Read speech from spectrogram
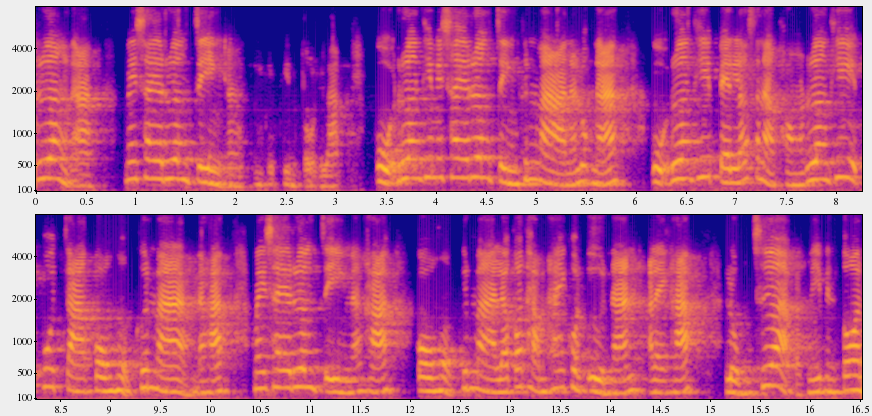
เรื่องอะไม่ใช่เรื่องจริงอะนี่ก็พิมพ์ตัวละกุเรื่องที่ไม่ใช่เรื่องจริงขึ้นมานะลูกนะ กุเรื่องที่เป็นลักษณะของเรื่องที่พูดจาโกหกขึ้นมานะคะ ไม่ใช่เรื่องจริงนะคะโกหกขึ้นมาแล้วก็ทำให้คนอื่นนั้นอะไรคะหลงเชื่อแบบนี้เป็นต้น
